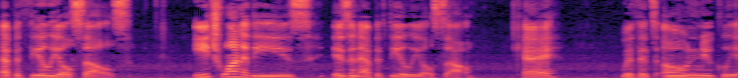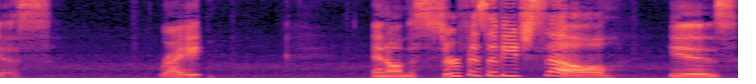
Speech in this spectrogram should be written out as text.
epithelial cells. Each one of these is an epithelial cell, okay, with its own nucleus, right? And on the surface of each cell is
